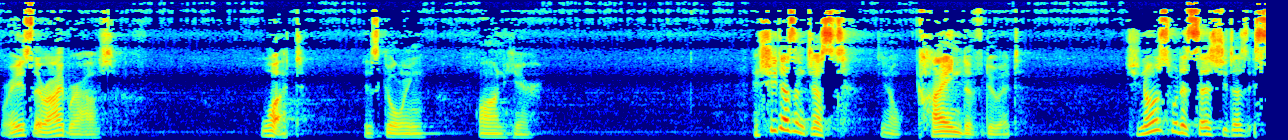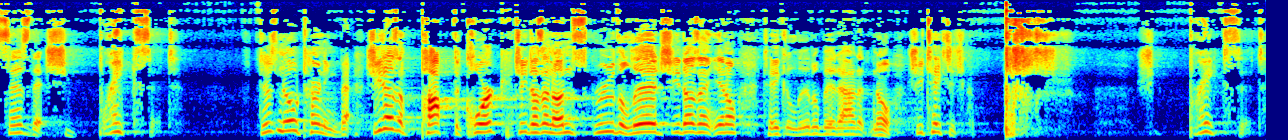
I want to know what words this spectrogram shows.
raise their eyebrows. What is going on here? And she doesn't just, you know, kind of do it. She knows what it says she does? It says that she breaks it. There's no turning back. She doesn't pop the cork. She doesn't unscrew the lid. She doesn't, you know, take a little bit out of it. No, she takes it. She, she breaks it.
